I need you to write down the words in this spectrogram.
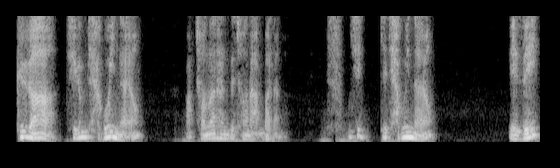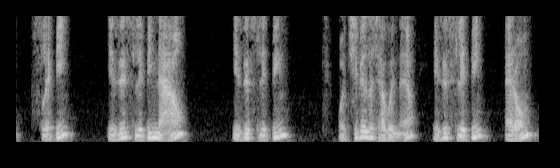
그가 지금 자고 있나요? 막 전화를 하는데 전화 안 받아. 혹시 걔 자고 있나요? Is he sleeping? Is he sleeping now? Is he sleeping? 뭐 집에서 자고 있나요? Is he sleeping at home?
